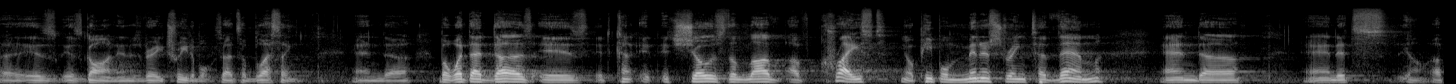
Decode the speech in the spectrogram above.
uh, is, is gone and is very treatable. So that's a blessing. And, uh, but what that does is it, kind of, it, it, shows the love of Christ, you know, people ministering to them, and, uh, and it's you know, a,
